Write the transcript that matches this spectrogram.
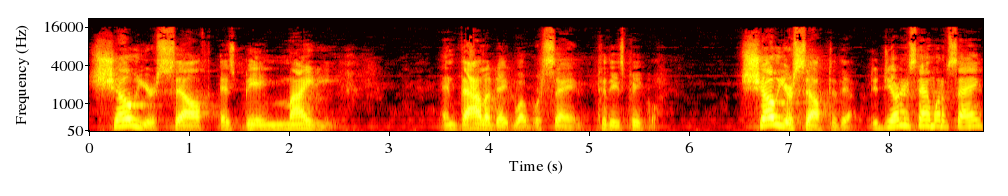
Show yourself as being mighty and validate what we're saying to these people. Show yourself to them. Did you understand what I'm saying?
